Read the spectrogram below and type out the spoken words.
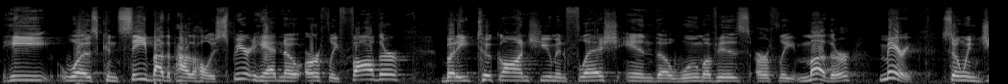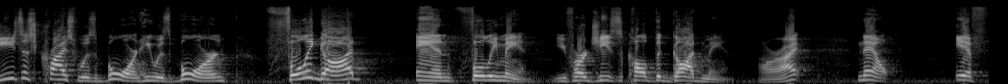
he was conceived by the power of the Holy Spirit. He had no earthly father, but he took on human flesh in the womb of his earthly mother, Mary. So when Jesus Christ was born, he was born fully God and fully man. You've heard Jesus called the God man, all right? Now, if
